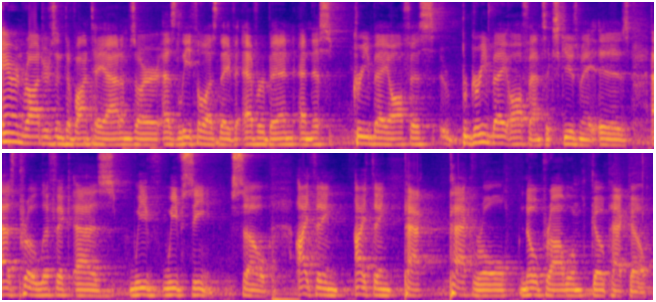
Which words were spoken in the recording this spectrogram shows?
Aaron Rodgers and Davante Adams are as lethal as they've ever been, and this Green Bay office, Green Bay offense, excuse me, is as prolific as we've we've seen. So I think I think Pack pack roll, no problem. Go pack go.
